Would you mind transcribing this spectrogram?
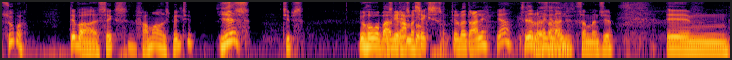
Super. Det var seks fremragende spiltip. Yes! Tips. Jeg håber bare, at vi rammer seks. Det vil være dejligt. Ja, det vil være dejligt. Som man siger. Øhm,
